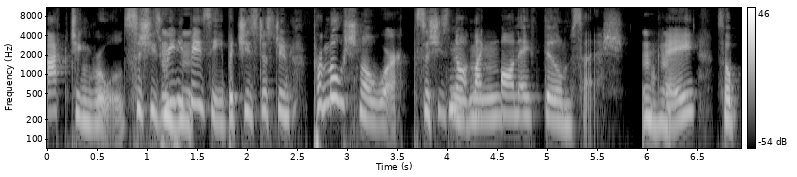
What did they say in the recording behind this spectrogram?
acting roles. So she's really mm-hmm. busy but she's just doing promotional work. So she's not like mm-hmm. on a film set okay? So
